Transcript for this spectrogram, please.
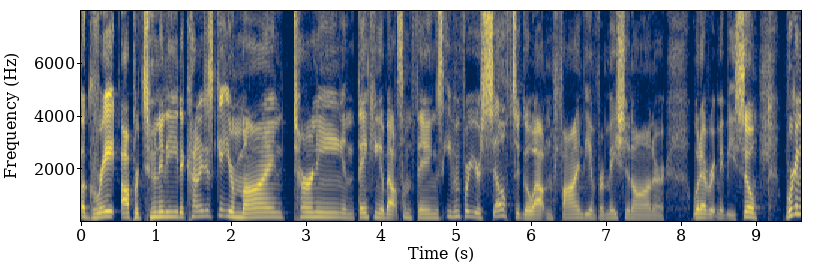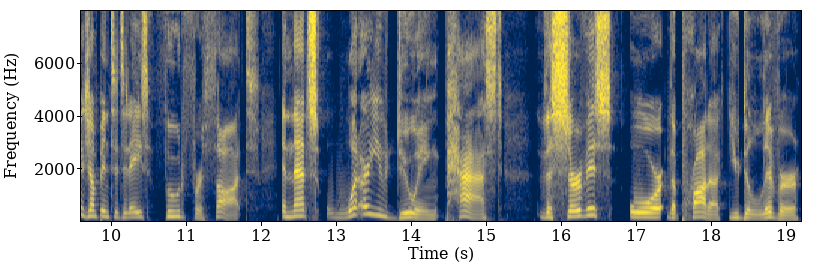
a great opportunity to kind of just get your mind turning and thinking about some things, even for yourself to go out and find the information on or whatever it may be. So, we're going to jump into today's food for thought, and that's what are you doing past the service or the product you deliver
